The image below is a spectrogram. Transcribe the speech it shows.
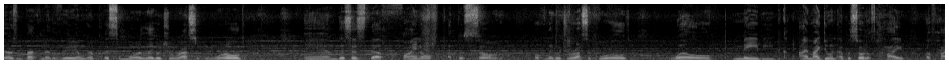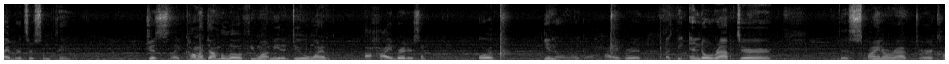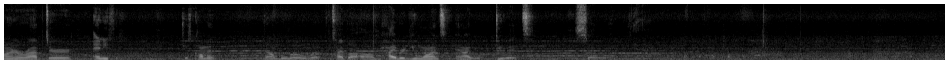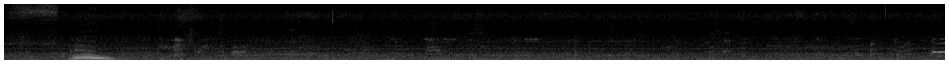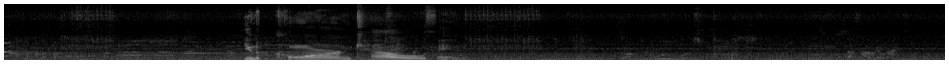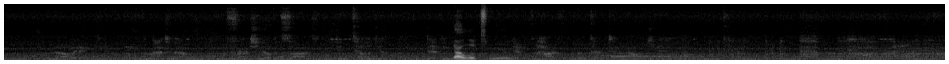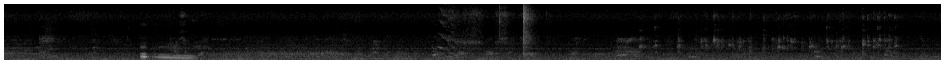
guys, I'm back another video. I'm gonna play some more Lego Jurassic World. And this is the final episode of Lego Jurassic World. Well, maybe. Because I might do an episode of hy of hybrids or something. Just like comment down below if you want me to do one of a hybrid or something. Or, you know, like a hybrid. Like the Indoraptor, the Spinoraptor, Carnoraptor, anything. Just comment down below what type of um, hybrid you want, and I will do it. So, yeah. Whoa. Size. cow thing. That looks weird.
